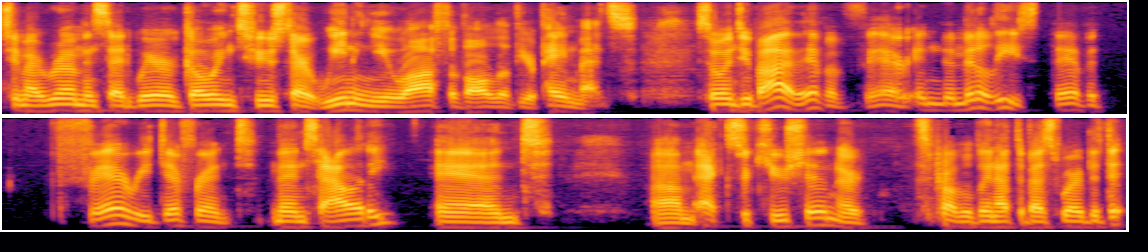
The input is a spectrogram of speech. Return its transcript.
to my room and said, "We're going to start weaning you off of all of your pain meds." So in Dubai, they have a very in the Middle East, they have a very different mentality and um, execution, or it's probably not the best word, but th-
